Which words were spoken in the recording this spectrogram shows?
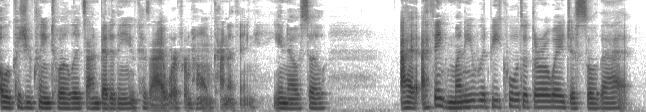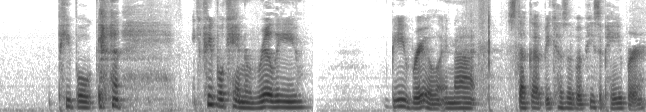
oh, because you clean toilets, I'm better than you because I work from home kind of thing, you know? So I, I think money would be cool to throw away just so that people people can really be real and not stuck up because of a piece of paper.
